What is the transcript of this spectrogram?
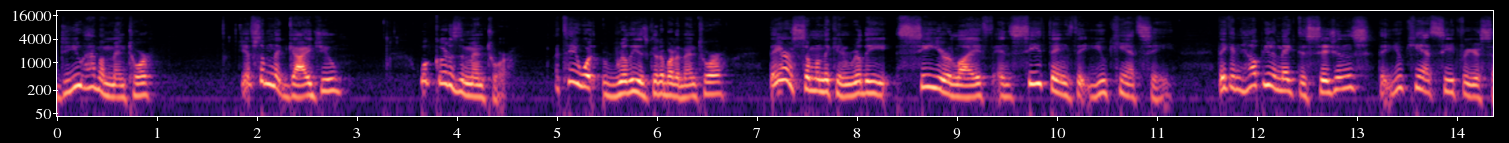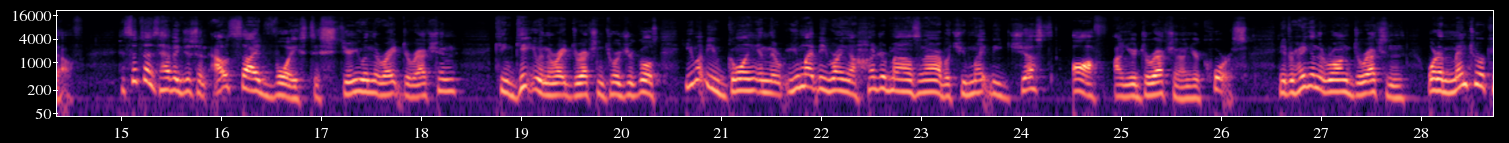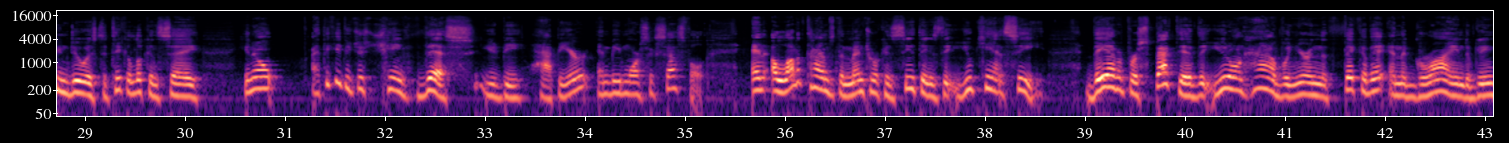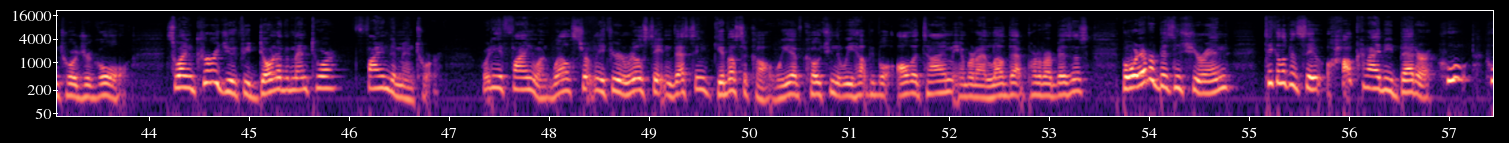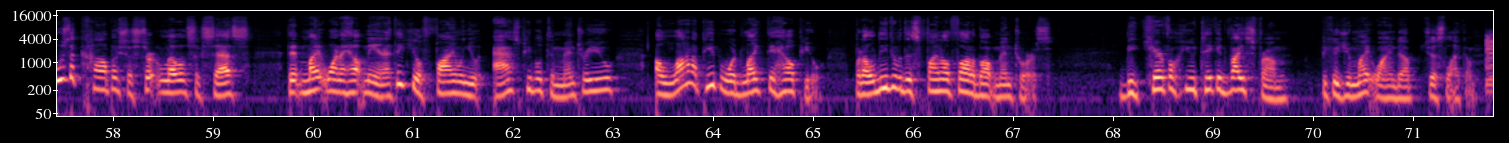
Do you have a mentor? Do you have someone that guides you? What good is a mentor? I tell you what really is good about a mentor. They are someone that can really see your life and see things that you can't see. They can help you to make decisions that you can't see for yourself. And sometimes having just an outside voice to steer you in the right direction can get you in the right direction towards your goals. You might be going in the you might be running 100 miles an hour, but you might be just off on your direction, on your course. And If you're heading in the wrong direction, what a mentor can do is to take a look and say, you know, I think if you just change this, you'd be happier and be more successful. And a lot of times the mentor can see things that you can't see. They have a perspective that you don't have when you're in the thick of it and the grind of getting towards your goal. So I encourage you, if you don't have a mentor, find a mentor. Where do you find one? Well, certainly if you're in real estate investing, give us a call. We have coaching that we help people all the time. Amber and I love that part of our business. But whatever business you're in, take a look and say, how can I be better? Who, who's accomplished a certain level of success that might want to help me? And I think you'll find when you ask people to mentor you, a lot of people would like to help you. But I'll leave you with this final thought about mentors. Be careful who you take advice from because you might wind up just like them.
